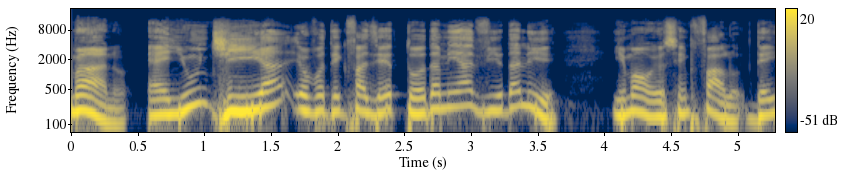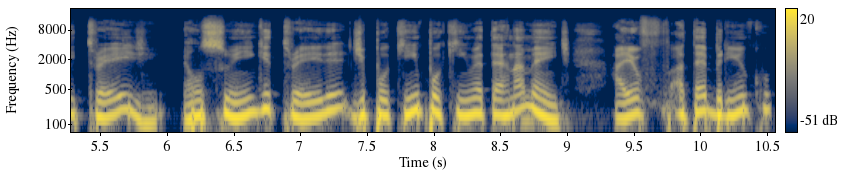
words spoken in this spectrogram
Mano, é em um dia eu vou ter que fazer toda a minha vida ali. Irmão, eu sempre falo, day trade é um swing trader de pouquinho em pouquinho eternamente. Aí eu até brinco,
